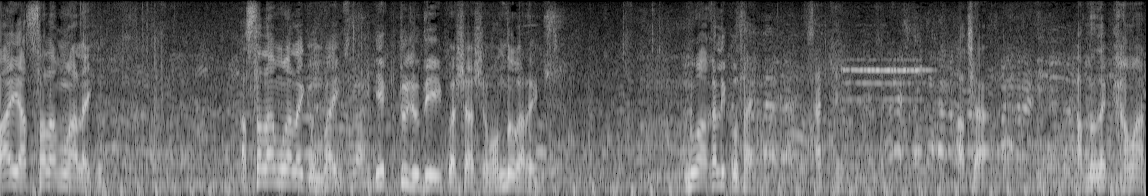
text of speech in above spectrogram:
ভাই আসসালামু আলাইকুম। আসসালামু আলাইকুম ভাই। একটু যদি এই পাশে আসে অন্ধকার হয়ে গেছে। নোয়াখালী কোথায়? আচ্ছা আপনাদের খামার?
